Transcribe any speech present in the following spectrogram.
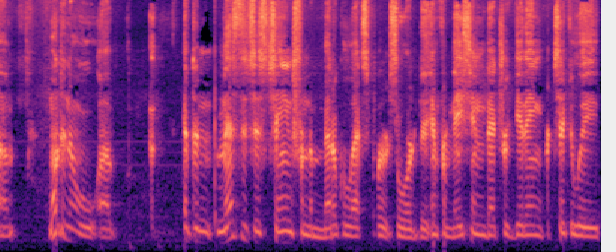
Um, want to know uh, if the message has changed from the medical experts or the information that you're getting, particularly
